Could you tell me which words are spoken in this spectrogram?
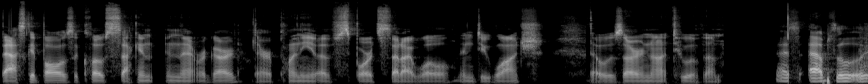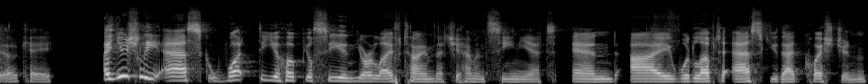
Basketball is a close second in that regard. There are plenty of sports that I will and do watch. Those are not two of them. That's absolutely okay. I usually ask, what do you hope you'll see in your lifetime that you haven't seen yet? And I would love to ask you that question,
